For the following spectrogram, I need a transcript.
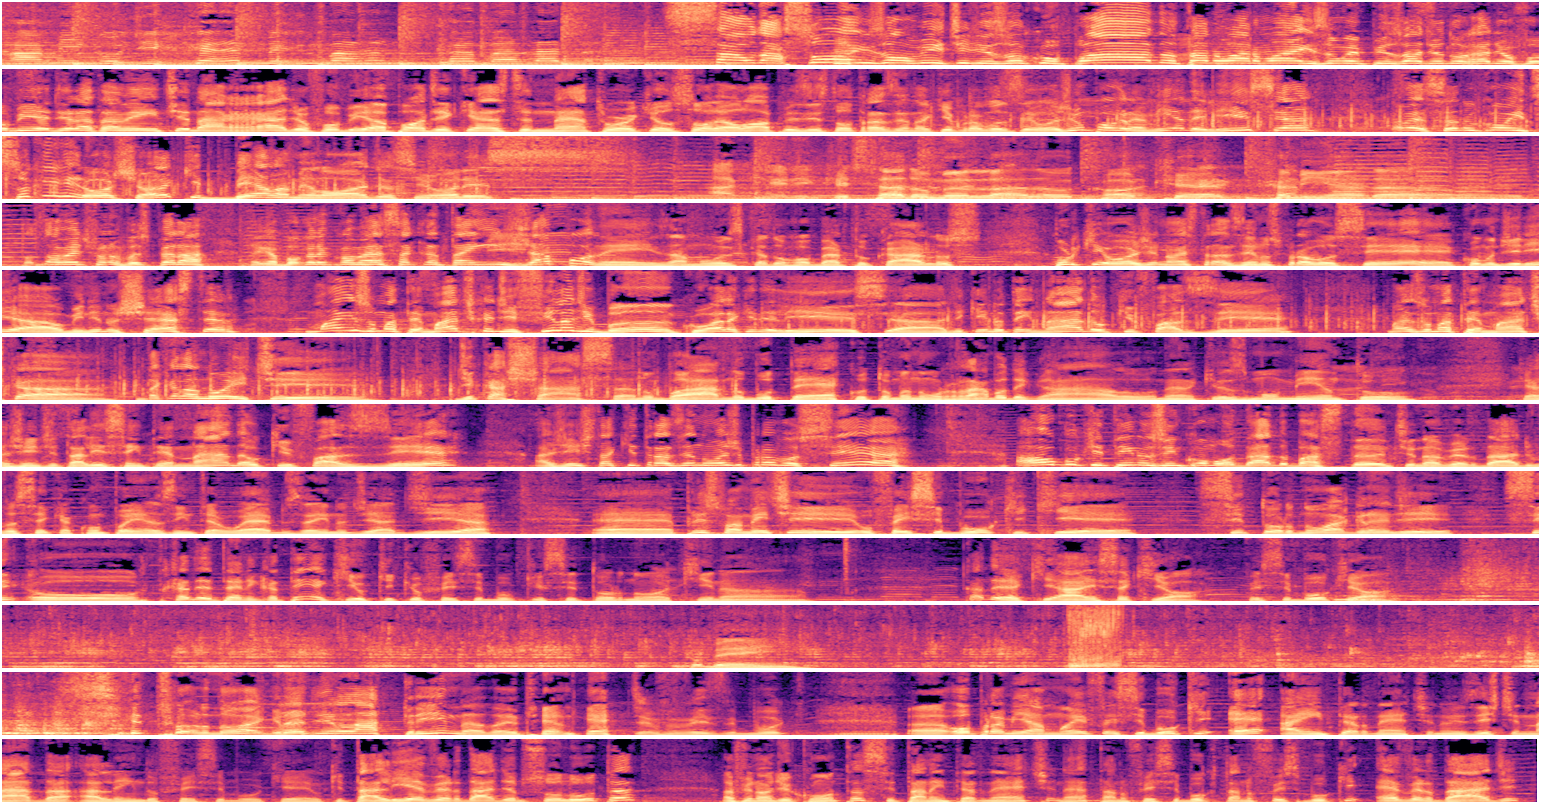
Meu amigo, dije, meu irmão, camarada. Saudações, ouvinte desocupado! Tá no ar mais um episódio do Radiofobia, diretamente na Radiofobia Podcast Network. Eu sou Léo Lopes e estou trazendo aqui pra você hoje um programinha delícia, começando com Itsuki Hiroshi. Olha que bela melódia, senhores. Aquele que Que tá do meu lado qualquer caminhada. Totalmente falando, vou esperar. Daqui a pouco ele começa a cantar em japonês a música do Roberto Carlos, porque hoje nós trazemos pra você, como diria o menino Chester, mais uma temática de fila de banco. Olha que delícia! De quem não tem nada o que fazer. Mais uma temática daquela noite de cachaça no bar, no boteco, tomando um rabo de galo, né? Aqueles momentos que a gente tá ali sem ter nada o que fazer. A gente tá aqui trazendo hoje pra você algo que tem nos incomodado bastante, na verdade, você que acompanha as interwebs aí no dia a dia, é, principalmente o Facebook, que se tornou a grande. Se, o, cadê, Técnica? Tem aqui o que, que o Facebook se tornou aqui na. Cadê aqui? Ah, esse aqui, ó. Facebook, ó. Muito bem. se tornou a grande latrina da internet, o Facebook. Ah, ou pra minha mãe, Facebook é a internet. Não existe nada além do Facebook. O que tá ali é verdade absoluta. Afinal de contas, se tá na internet, né? Tá no Facebook, tá no Facebook, é verdade.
